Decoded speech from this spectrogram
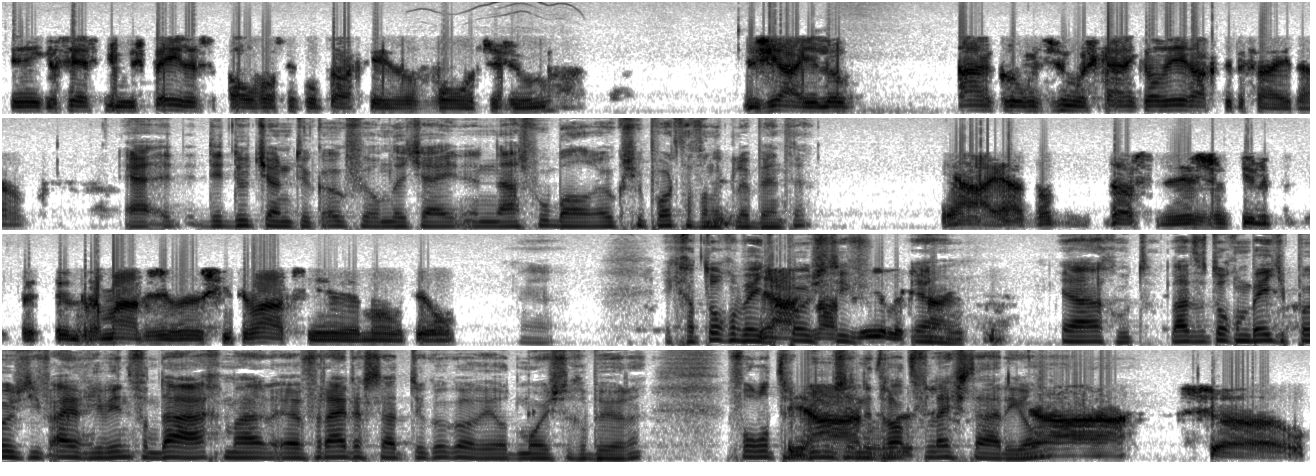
in één keer zes nieuwe spelers alvast in contact geven voor volgend seizoen. Dus ja, je loopt aankomend seizoen waarschijnlijk alweer achter de feiten aan. Ja, dit doet jou natuurlijk ook veel omdat jij naast voetbal ook supporter van de club bent, hè? Ja, ja dat, dat, is, dat is natuurlijk een dramatische situatie eh, momenteel. Ik ga toch een beetje Ja, positief. ja. ja, goed. Laten we toch een beetje positief eindigen. Je wint vandaag, maar eh, vrijdag staat natuurlijk ook wel weer wat moois te gebeuren. Volle tribunes Ja, in het Radverlegstadion. Ja, zo.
